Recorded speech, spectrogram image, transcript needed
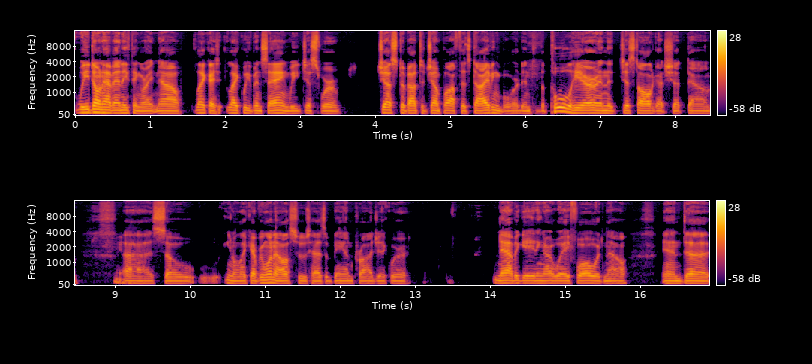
We don't have anything right now. Like I like we've been saying, we just were just about to jump off this diving board into the pool here, and it just all got shut down. Uh, so you know, like everyone else who has a band project, we're navigating our way forward now, and uh,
